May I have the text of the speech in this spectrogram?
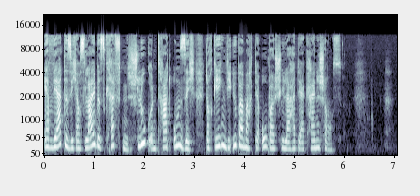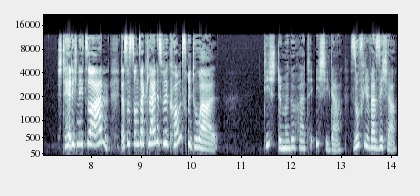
Er wehrte sich aus Leibeskräften, schlug und trat um sich, doch gegen die Übermacht der Oberschüler hatte er keine Chance. Stell dich nicht so an. Das ist unser kleines Willkommensritual. Die Stimme gehörte Ishida. So viel war sicher,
